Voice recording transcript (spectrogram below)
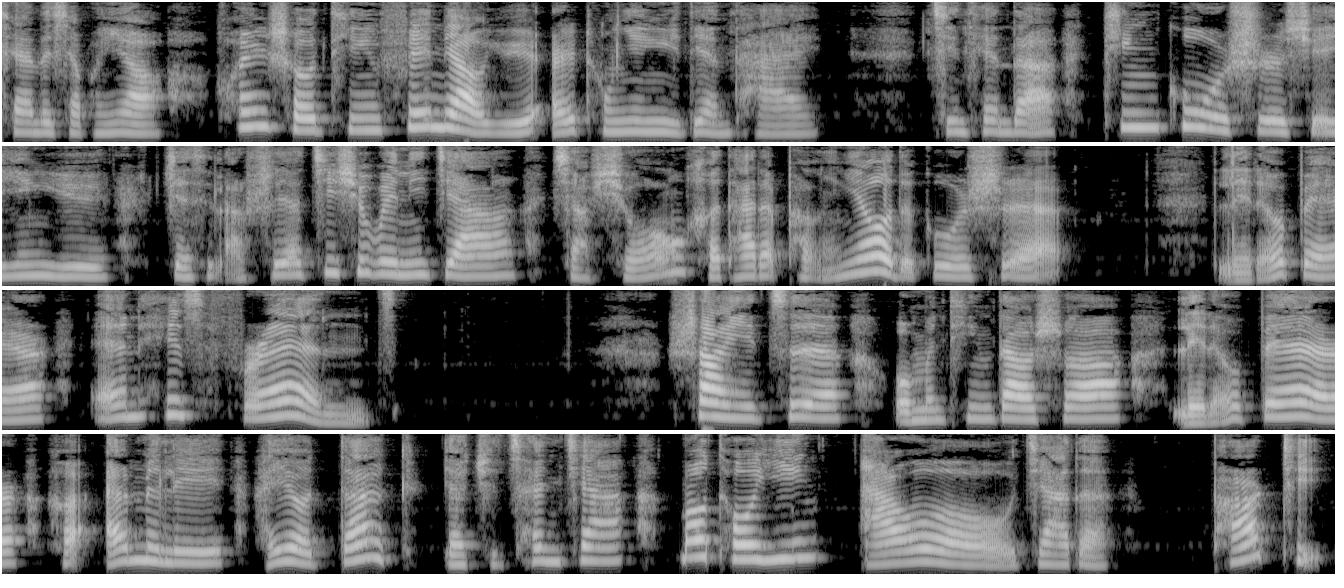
亲爱的小朋友，欢迎收听飞鸟鱼儿童英语电台。今天的听故事学英语，Jessie 老师要继续为你讲小熊和他的朋友的故事。Little Bear and his friends。上一次我们听到说，Little Bear 和 Emily 还有 Duck 要去参加猫头鹰 Owl 家的 party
